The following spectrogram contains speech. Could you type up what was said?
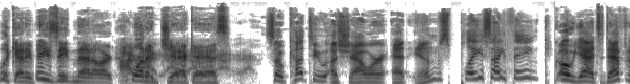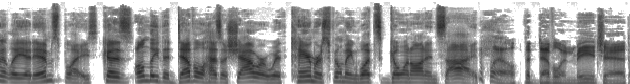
Look at him. He's eating that heart. What a jackass. So, cut to a shower at M's place, I think. Oh, yeah, it's definitely at M's place because only the devil has a shower with cameras filming what's going on inside. Well, the devil and me, Chad.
